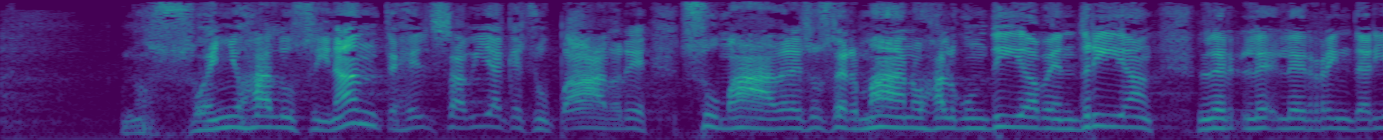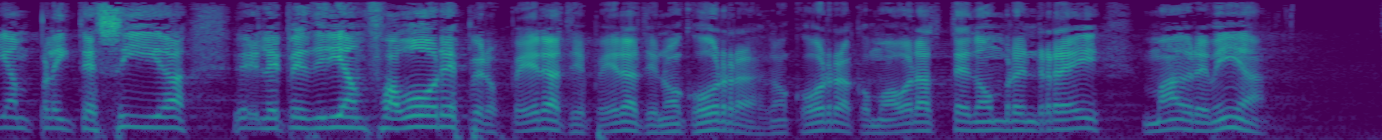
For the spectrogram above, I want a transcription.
Unos sueños alucinantes. Él sabía que su padre, su madre, sus hermanos algún día vendrían, le, le, pleitesía, le, le, pedirían favores, pero espérate, espérate, no corra, no corra, como ahora te nombren rey, madre mía,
